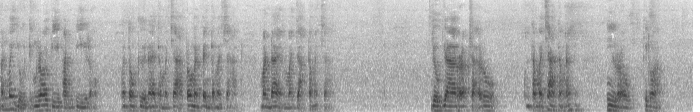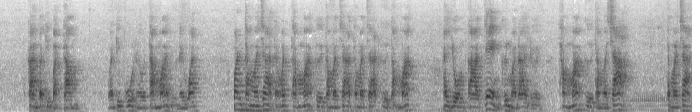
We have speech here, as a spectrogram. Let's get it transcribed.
มันไม่อยู่ถึงร้อยปีพันปีหรอก มันต้องคือได้ธรรมชาติ เพราะมันเป็นธรรมชาติ มันได้มาจากธรรมชาติยูกยารักษาโรคก็ธรรมชาติทั้งนั้นนี่เราคิดว่า การปฏิบัติธรรมวันที่พูดว่าธรรมะอยู่ในวัด วันธรรมชาติแต่ว่าธรรมะคือธรรมชาติ ธรรมชาติคือธรรมะ ให้โยมตาแจ้งขึ้นมาได้เลย ธรรมะคือธรรมชาติ ธรรมชาติ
